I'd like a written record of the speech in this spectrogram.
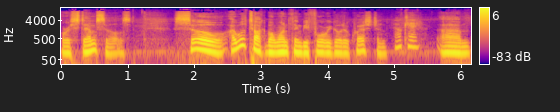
or stem cells. So I will talk about one thing before we go to a question. Okay. Um,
